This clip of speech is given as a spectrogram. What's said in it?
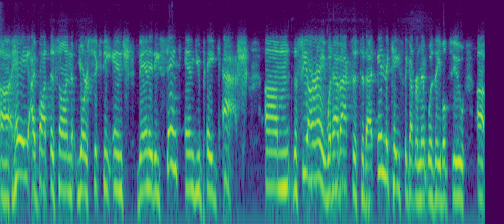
uh, hey, I bought this on your 60 inch vanity sink and you paid cash. Um, the CRA would have access to that in the case the government was able to uh,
